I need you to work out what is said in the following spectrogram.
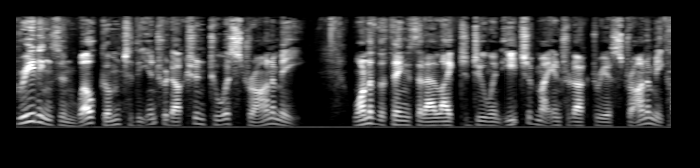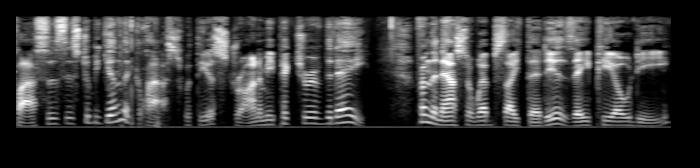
Greetings and welcome to the introduction to astronomy. One of the things that I like to do in each of my introductory astronomy classes is to begin the class with the astronomy picture of the day from the NASA website that is apod.nasa.gov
